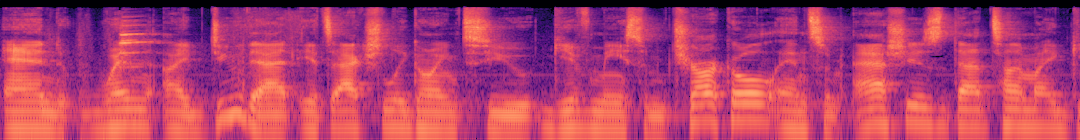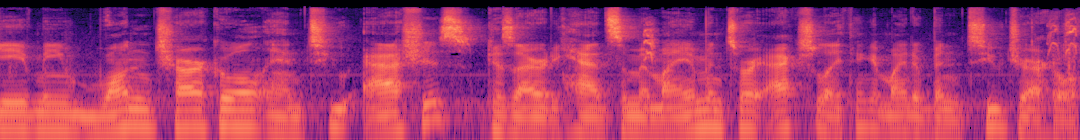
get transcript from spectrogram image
And when I do that, it's actually going to give me some charcoal and some ashes. That time I gave me one charcoal and two ashes, because I already had some in my inventory. Actually, I think it might have been two charcoal.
